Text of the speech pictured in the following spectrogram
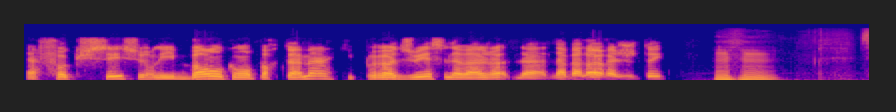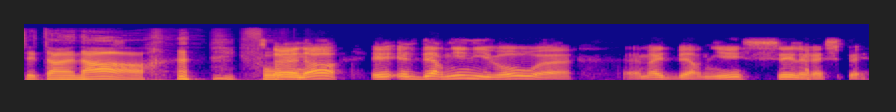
à focuser sur les bons comportements qui produisent la, va- la- la valeur ajoutée. Mhm. C'est un art. Faut. C'est un art. Et, et le dernier niveau, euh, euh, Maître Bernier, c'est le respect.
